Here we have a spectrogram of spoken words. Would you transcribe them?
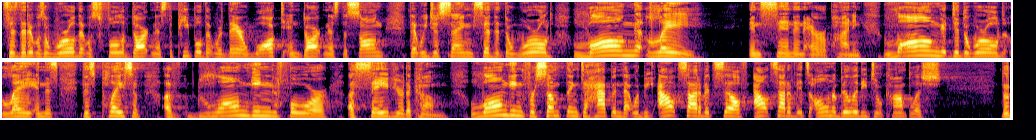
says that it was a world that was full of darkness. The people that were there walked in darkness. The song that we just sang said that the world long lay in sin and error pining. Long did the world lay in this, this place of, of longing for a Savior to come, longing for something to happen that would be outside of itself, outside of its own ability to accomplish. The,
